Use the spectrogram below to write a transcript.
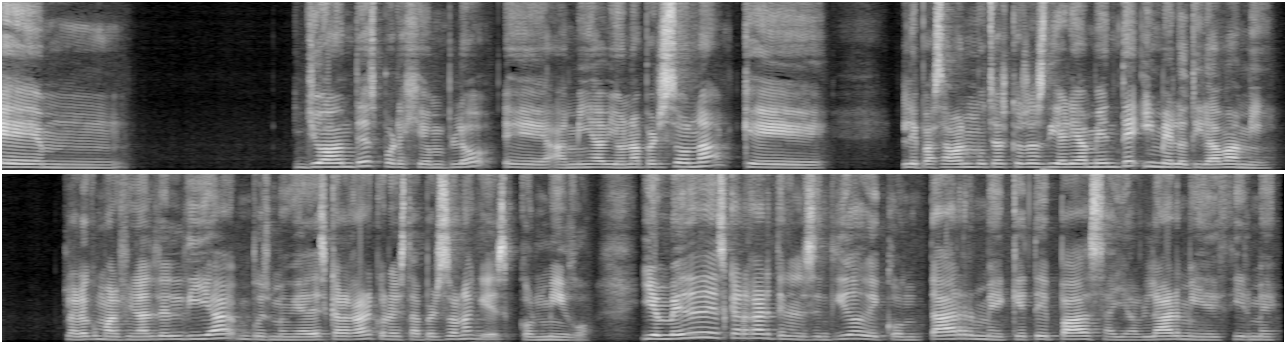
Em, yo antes, por ejemplo, eh, a mí había una persona que le pasaban muchas cosas diariamente y me lo tiraba a mí. Claro, como al final del día, pues me voy a descargar con esta persona que es conmigo. Y en vez de descargarte en el sentido de contarme qué te pasa y hablarme y decirme,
